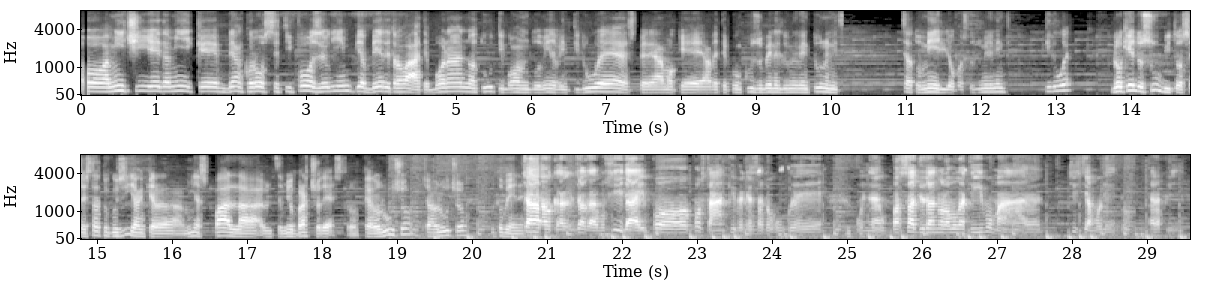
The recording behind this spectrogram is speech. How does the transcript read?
Oh, amici ed amiche biancorosse, tifose Olimpia, ben ritrovate. Buon anno a tutti, buon 2022. Speriamo che avete concluso bene il 2021, iniziato meglio questo 2022. Lo chiedo subito se è stato così anche alla mia spalla, al mio braccio destro. Caro Lucio, ciao Lucio, tutto bene? Ciao, caro, ciao caro. sì dai, un po', un po', stanchi perché è stato comunque un, un passaggio d'anno lavorativo, ma eh, ci stiamo dentro alla fine.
